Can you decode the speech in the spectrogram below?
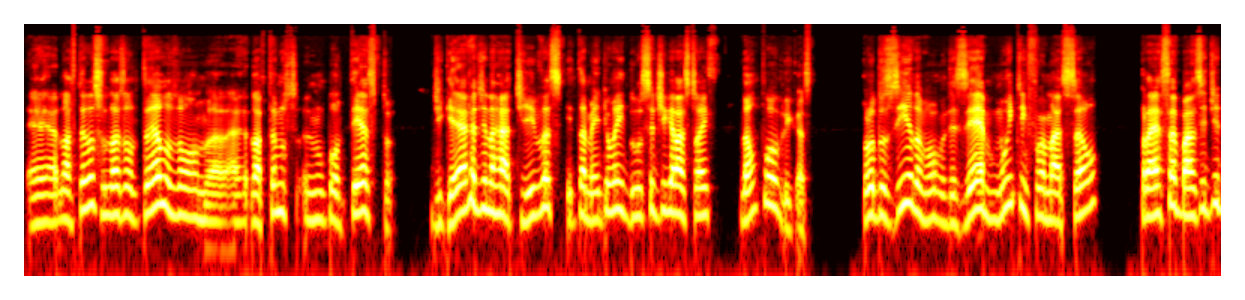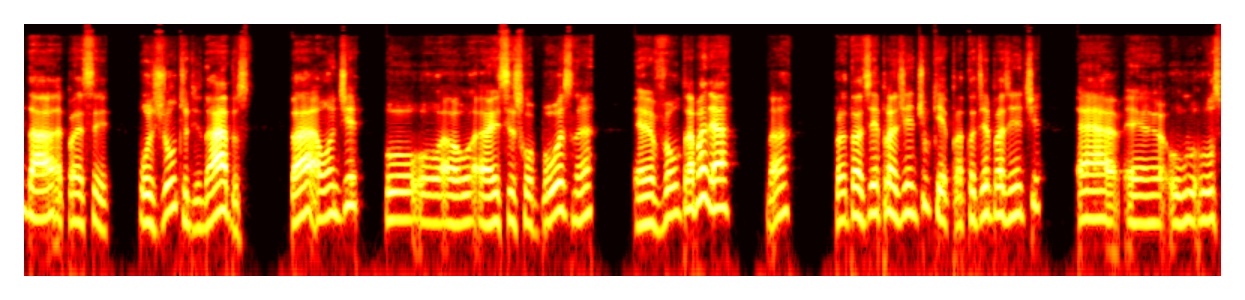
é, nós, temos, nós, estamos num, nós estamos num contexto de guerra de narrativas e também de uma indústria de relações não públicas, produzindo, vamos dizer, muita informação para essa base de dados, para esse conjunto de dados, tá? onde o, o, esses robôs né, é, vão trabalhar, né? Para trazer para a gente o quê? Para trazer para a gente é, é, os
